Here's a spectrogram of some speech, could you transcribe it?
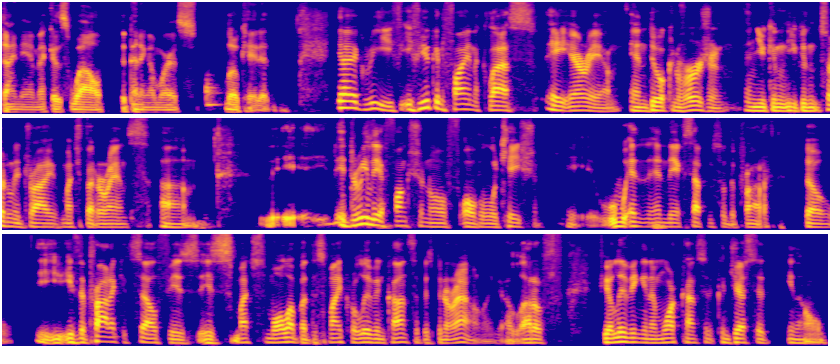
dynamic as well, depending on where it's located. Yeah, I agree. If, if you can find a class A area and do a conversion and you can, you can certainly drive much better rents. Um, it, it's really a function of, of a location eh, and, and the acceptance of the product. So if the product itself is is much smaller, but this micro living concept has been around. Like a lot of, if you're living in a more constant, congested, you know,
